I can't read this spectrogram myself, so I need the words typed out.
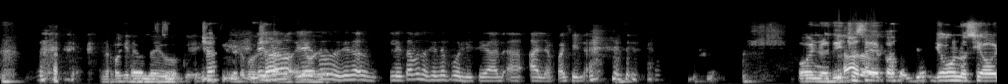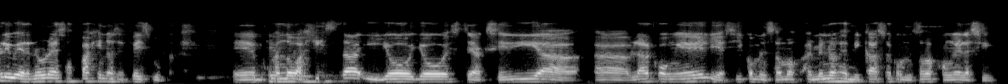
Una página donde digo que... Le, estamos haciendo, publicidad a, la página. Bueno, dicho sea de paso, yo, conocí a Oliver en una de esas páginas de Facebook eh, buscando bajista y yo, yo este, accedí a, hablar con él y así comenzamos, al menos en mi caso, comenzamos con él así.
